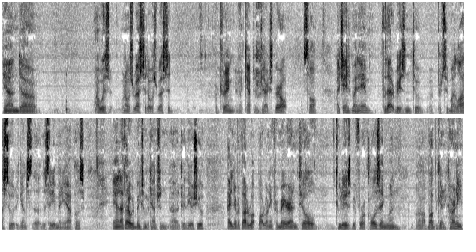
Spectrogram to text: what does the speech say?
and uh, I was when I was arrested, I was arrested portraying uh, Captain Jack Sparrow. So I changed my name for that reason to uh, pursue my lawsuit against the, the city of Minneapolis, and I thought it would bring some attention uh, to the issue. I had never thought about running for mayor until two days before closing when uh, Bob Again Carney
